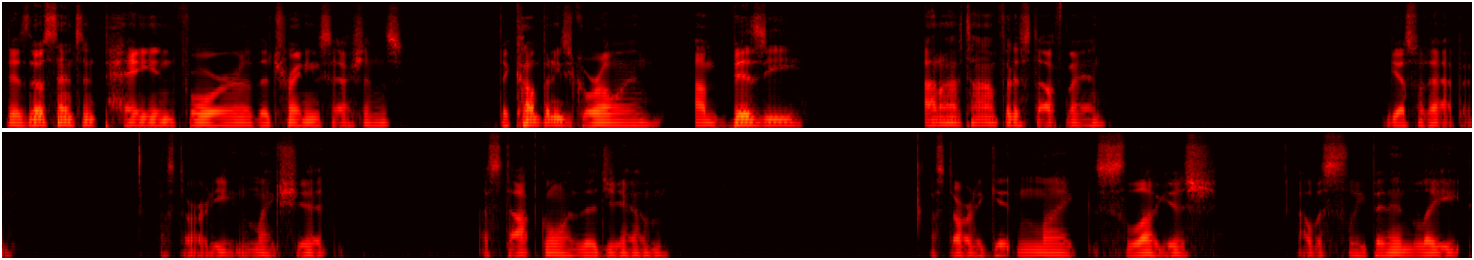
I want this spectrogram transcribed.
There's no sense in paying for the training sessions. The company's growing. I'm busy. I don't have time for this stuff, man. guess what happened? I started eating like shit. I stopped going to the gym. I started getting like sluggish. I was sleeping in late.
